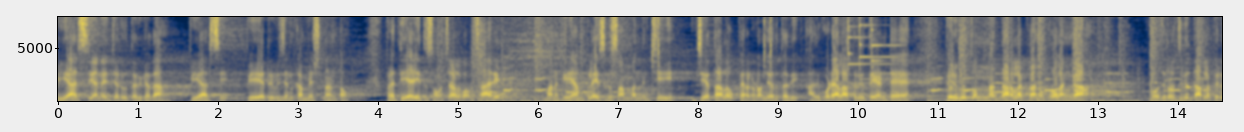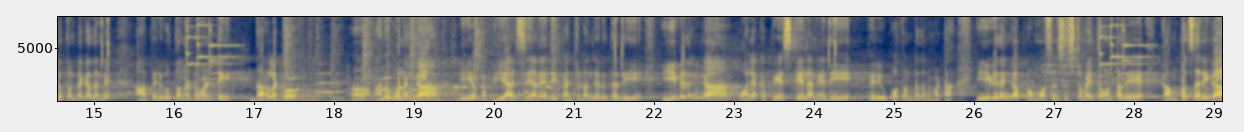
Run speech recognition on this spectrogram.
పిఆర్సీ అనేది జరుగుతుంది కదా పిఆర్సీ పే రివిజన్ కమిషన్ అంటాం. ప్రతి ఐదు సంవత్సరాలకు ఒకసారి మనకి ఎంప్లాయీస్కి సంబంధించి జీతాలు పెరగడం జరుగుతుంది. అది కూడా ఎలా పెరుగుతాయి అంటే పెరుగుతున్న ధరలకు అనుకూలంగా రోజు రోజుకి ధరలు పెరుగుతుంటాయి కదండి. ఆ పెరుగుతున్నటువంటి ధరలకు అనుగుణంగా ఈ యొక్క పిఆర్సీ అనేది పెంచడం జరుగుతుంది. ఈ విధంగా వాళ్ళ యొక్క పే స్కేల్ అనేది పెరిగిపోతుంటుంది అనమాట ఈ విధంగా ప్రమోషన్ సిస్టమ్ అయితే ఉంటుంది. కంపల్సరీగా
